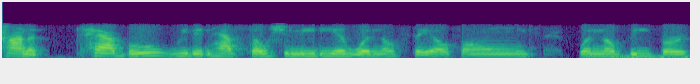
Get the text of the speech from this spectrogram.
kind of taboo. We didn't have social media, wasn't no cell phones, wasn't no beepers.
